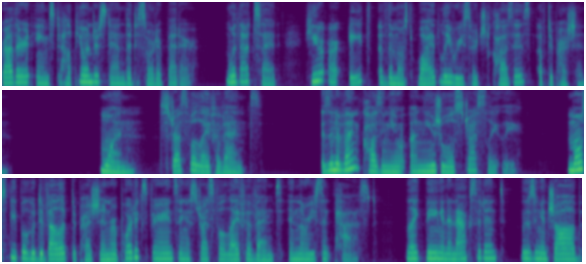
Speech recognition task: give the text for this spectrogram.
Rather, it aims to help you understand the disorder better. With that said, here are eight of the most widely researched causes of depression. One, stressful life events. Is an event causing you unusual stress lately? Most people who develop depression report experiencing a stressful life event in the recent past, like being in an accident, losing a job,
